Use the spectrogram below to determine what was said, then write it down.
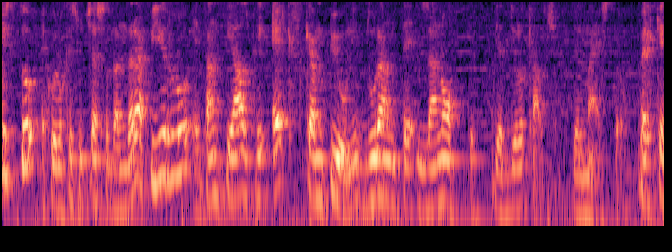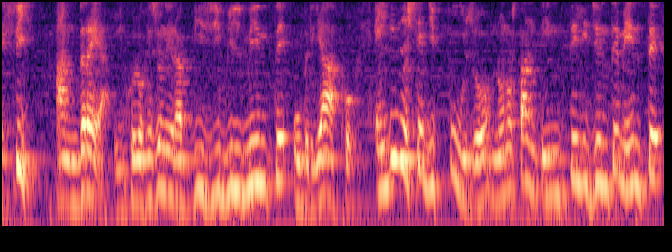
Questo è quello che è successo ad Andrea Pirlo e tanti altri ex campioni durante la notte di addio al calcio del maestro. Perché sì, Andrea in quell'occasione era visibilmente ubriaco e il video si è diffuso nonostante intelligentemente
